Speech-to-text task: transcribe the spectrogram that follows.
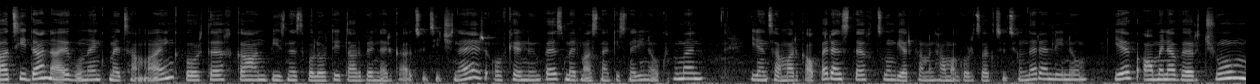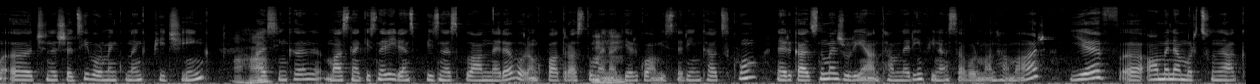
Բացի դա նաեւ ունենք մեծ համայնք, որտեղ կան բիզնես ոլորտի տարբեր ներկայացուցիչներ, ովքեր նույնպես մեր մասնակիցներին օգնում են իրենց համար կապեր են ստեղծում, երբեմն համագործակցություններ են լինում եւ ամենավերջում չնշեցի, որ մենք ունենք pitching, այսինքն մասնակիցները իրենց բիզնես պլանները, որոնք պատրաստում են այդ երկու ամիսների ընթացքում, ներկայացնում են ժյուրիի անդամներին ֆինանսավորման համար եւ ամենամրցունակ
